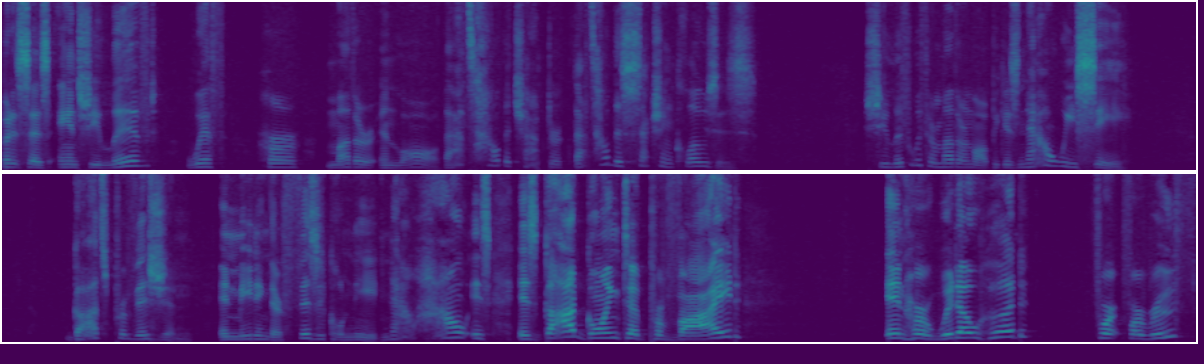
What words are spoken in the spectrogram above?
But it says, and she lived with her mother in law. That's how the chapter, that's how this section closes. She lived with her mother in law because now we see God's provision in meeting their physical need. Now, how is, is God going to provide in her widowhood for, for Ruth?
